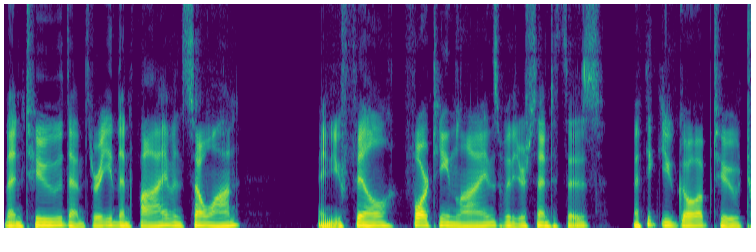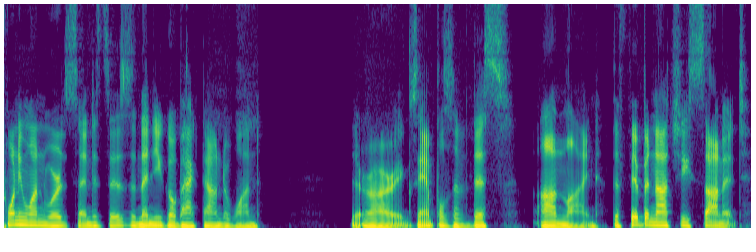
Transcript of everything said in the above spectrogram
then two, then three, then five, and so on. And you fill 14 lines with your sentences. I think you go up to 21 word sentences and then you go back down to one. There are examples of this online. The Fibonacci sonnet.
